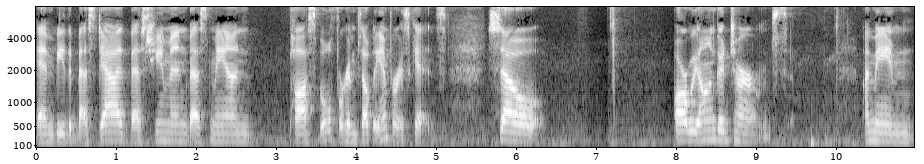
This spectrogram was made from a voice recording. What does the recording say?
and be the best dad, best human, best man possible for himself and for his kids. So, are we on good terms? I mean,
